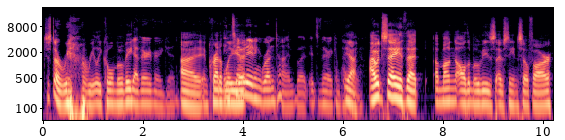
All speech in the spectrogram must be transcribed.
just a re- really cool movie. yeah, very very good. Uh, incredibly. uh, Intimidating runtime, but it's very compelling. yeah, I would say that among all the movies I've seen so far,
